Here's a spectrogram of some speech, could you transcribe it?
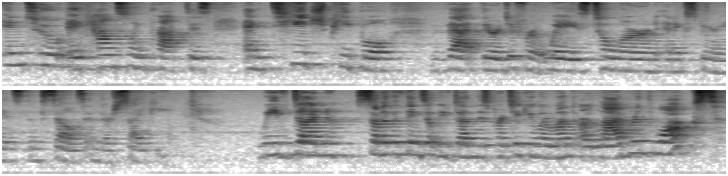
into a counseling practice and teach people that there are different ways to learn and experience themselves and their psyche. We've done, some of the things that we've done this particular month are labyrinth walks.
